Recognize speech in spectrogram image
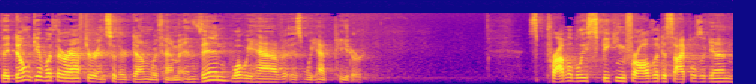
They don't get what they're after, and so they're done with him. And then what we have is we have Peter. He's probably speaking for all the disciples again,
